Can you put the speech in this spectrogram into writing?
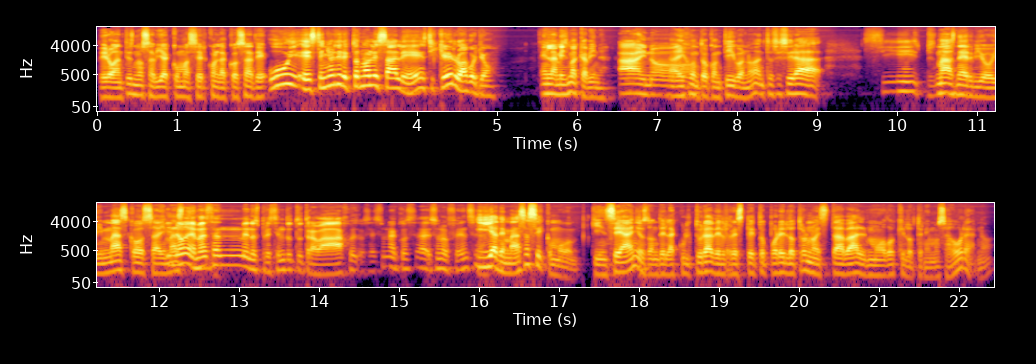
Pero antes no sabía cómo hacer con la cosa de, uy, eh, señor director, no le sale, ¿eh? Si quiere lo hago yo. En la misma cabina. Ay, no. Ahí junto contigo, ¿no? Entonces era, sí, pues, más nervio y más cosa y Sí, más no, además están menospreciando tu trabajo. O sea, es una cosa, es una ofensa. Y además hace como 15 años, donde la cultura del respeto por el otro no estaba al modo que lo tenemos ahora, ¿no?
